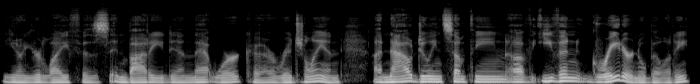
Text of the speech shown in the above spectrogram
you know, your life is embodied in that work uh, originally and uh, now doing something of even greater nobility,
